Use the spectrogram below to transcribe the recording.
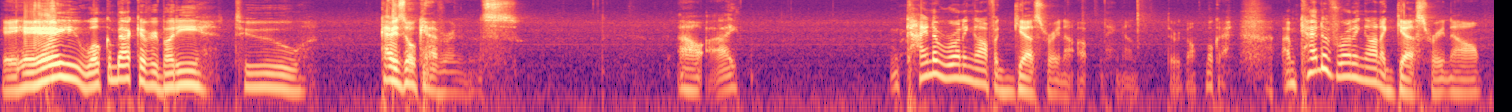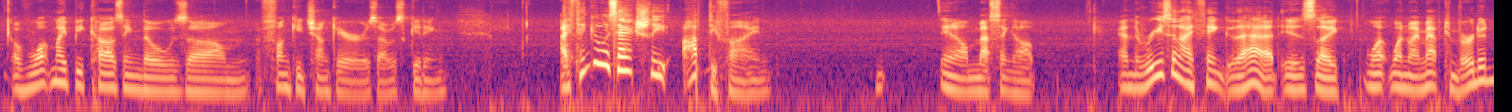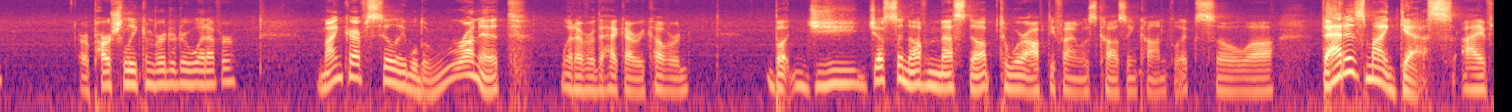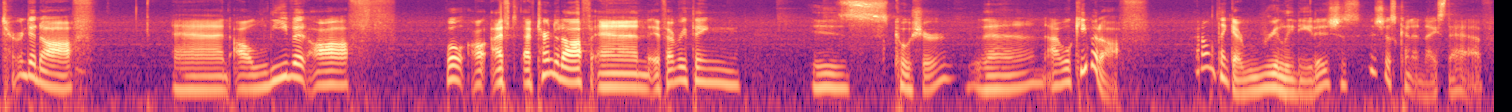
Hey, hey, hey! Welcome back, everybody, to Kaizo Caverns. Now, I, I'm kind of running off a guess right now. Oh, hang on. There we go. Okay. I'm kind of running on a guess right now of what might be causing those um, funky chunk errors I was getting. I think it was actually Optifine, you know, messing up. And the reason I think that is like when my map converted, or partially converted or whatever, Minecraft's still able to run it, whatever the heck I recovered, but G just enough messed up to where Optifine was causing conflicts. So uh, that is my guess. I've turned it off, and I'll leave it off. Well, i have I've turned it off, and if everything is kosher, then I will keep it off. I don't think I really need it. It's just it's just kind of nice to have,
